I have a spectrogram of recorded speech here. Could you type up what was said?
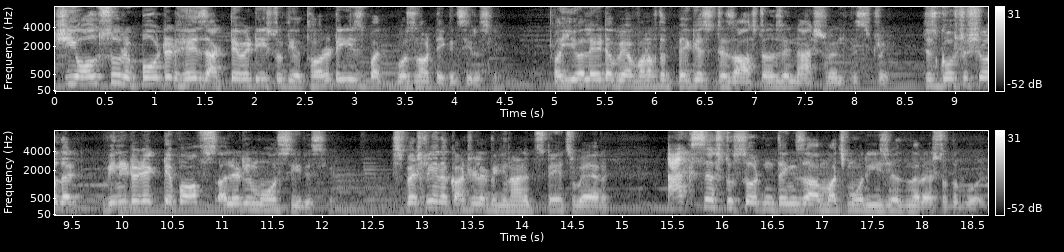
She also reported his activities to the authorities but was not taken seriously. A year later, we have one of the biggest disasters in Nashville history. Just goes to show that we need to take tip offs a little more seriously, especially in a country like the United States where access to certain things are much more easier than the rest of the world.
